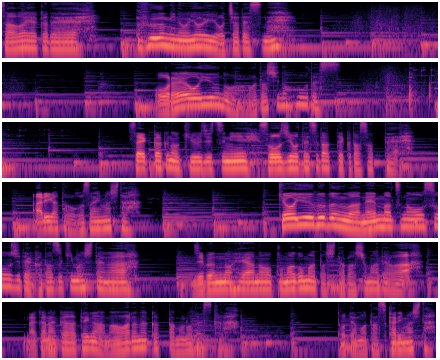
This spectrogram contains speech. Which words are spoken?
爽やかで風味の良いお茶ですね。お礼を言うのは私の方です。せっかくの休日に掃除を手伝ってくださってありがとうございました。共有部分は年末の大掃除で片付きましたが自分の部屋の細々とした場所まではなかなか手が回らなかったものですからとても助かりました。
